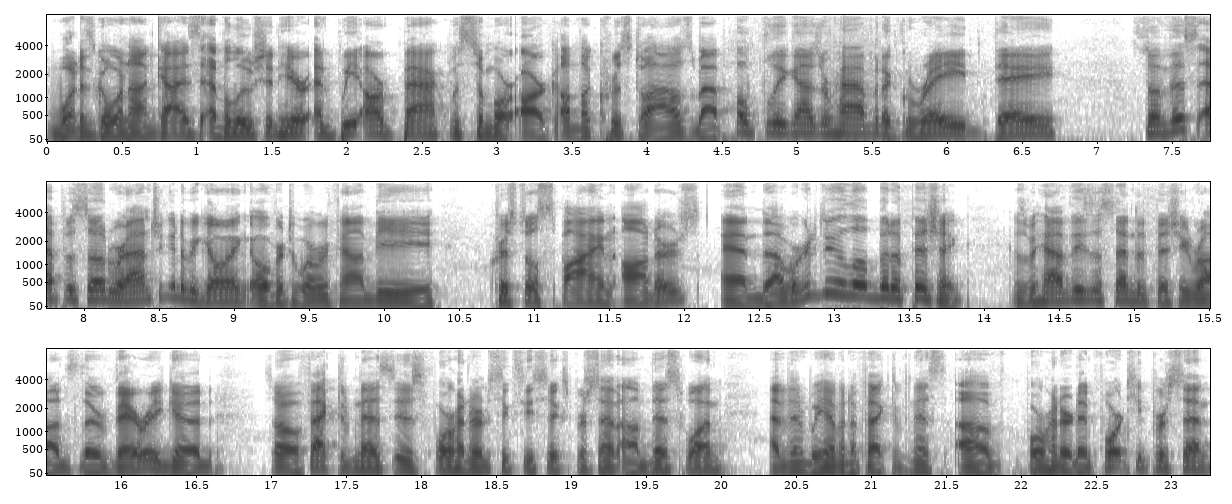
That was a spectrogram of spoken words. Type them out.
What is going on, guys? Evolution here, and we are back with some more Ark on the Crystal Isles map. Hopefully, you guys are having a great day. So, this episode, we're actually going to be going over to where we found the Crystal Spine Otters, and uh, we're going to do a little bit of fishing, because we have these Ascended fishing rods. They're very good. So, effectiveness is 466% on this one, and then we have an effectiveness of 414%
